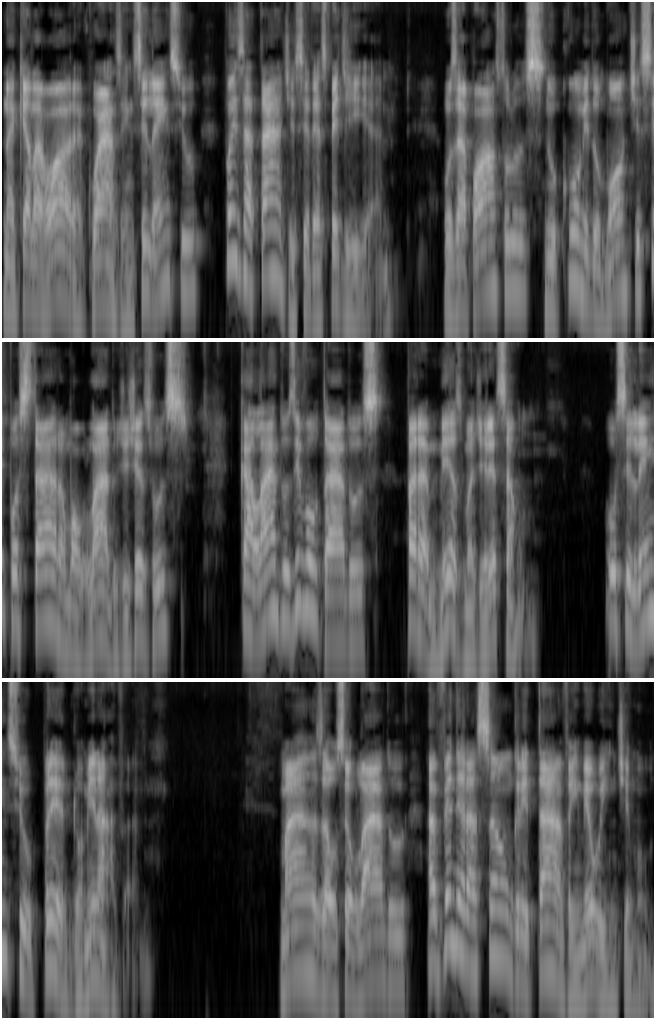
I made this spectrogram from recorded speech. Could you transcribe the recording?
naquela hora quase em silêncio, pois a tarde se despedia. Os apóstolos, no cume do monte, se postaram ao lado de Jesus, calados e voltados para a mesma direção. O silêncio predominava. Mas, ao seu lado, a veneração gritava em meu íntimo.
